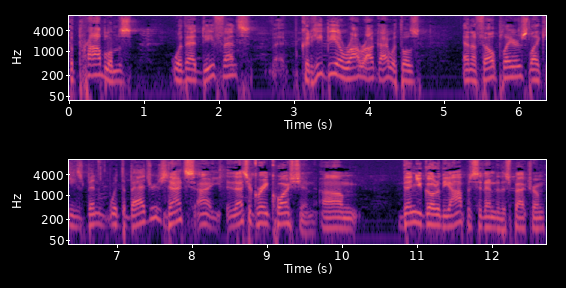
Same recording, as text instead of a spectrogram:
the problems with that defense. Could he be a rah rah guy with those NFL players like he's been with the Badgers? That's uh, that's a great question. Um, then you go to the opposite end of the spectrum.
